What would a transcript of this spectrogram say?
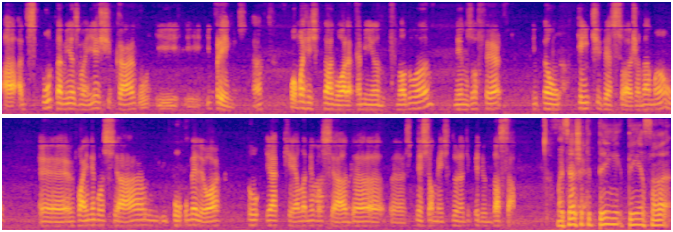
a, a, disputa mesmo aí é Chicago e, e, e prêmios. Né? Como a gente está agora caminhando para o final do ano, menos oferta, então quem tiver soja na mão é, vai negociar um pouco melhor do que aquela negociada, é, especialmente durante o período da safra. Mas você acha que tem, tem essa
